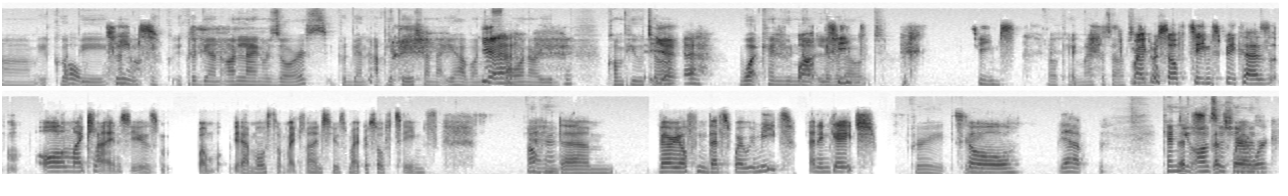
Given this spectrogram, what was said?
Um, it could oh, be Teams. An, it, could be an online resource. It could be an application that you have on yeah. your phone or your computer. Yeah. What can you well, not live teams. without? Teams. Okay, Microsoft. Teams. Microsoft Teams because all my clients use, well, yeah, most of my clients use Microsoft Teams, okay. and um, very often that's where we meet and engage. Great. great. So yeah. Can you also that's share? Where I work.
